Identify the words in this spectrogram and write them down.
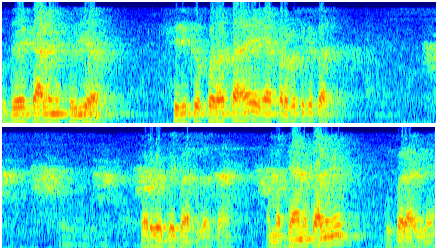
उदय काल में सूर्य सिर के ऊपर होता है या पर्वत के पास? पर्वत के पास रहता है। और मध्यान्ह काल में ऊपर आ गया।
